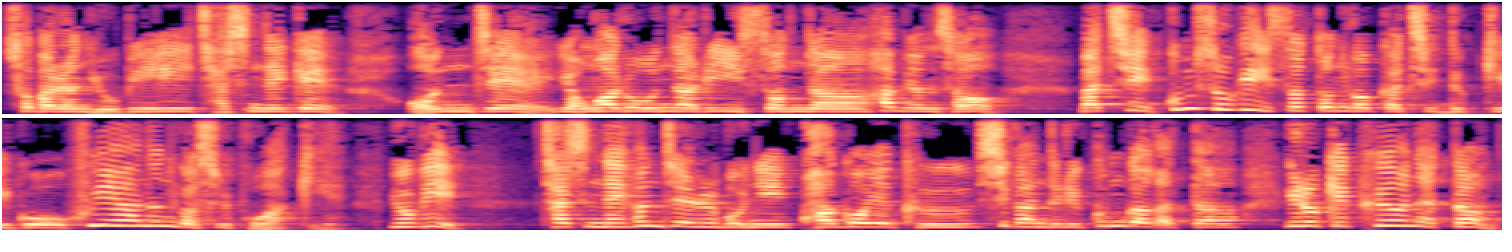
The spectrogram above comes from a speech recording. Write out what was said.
소발은 욥이 자신에게 언제 영화로운 날이 있었나 하면서 마치 꿈속에 있었던 것 같이 느끼고 후회하는 것을 보았기에 욥이 자신의 현재를 보니 과거의 그 시간들이 꿈과 같다 이렇게 표현했던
